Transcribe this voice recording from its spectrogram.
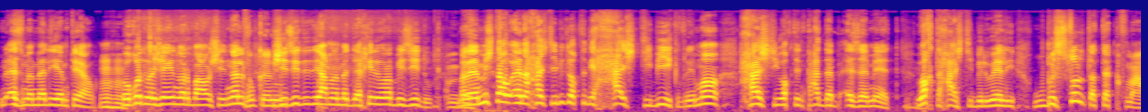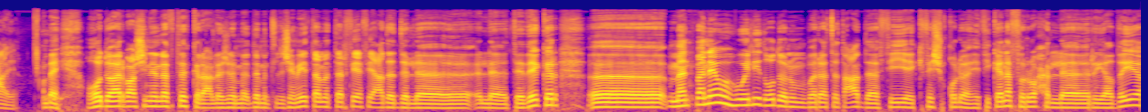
من الأزمة المالية نتاعو. وغدوة جايين 24000 ممكن- باش يزيد يعمل مداخيل وربي يزيدوا. ما مش تو أنا حاجتي بيك وقت اللي حاجتي بيك vraiment حاجتي وقت نتعدى بأزمات. وقت حاجتي بالوالي وبالسلطة تقف معايا. باهي. غدوة 24 ألف تذكر على ذمة الجميع. تم الترفيه في عدد ال- التذاكر. أه ما نتمناوه وليد غدوة المباراة تتعدى في كيفاش يقولوها هي في كنف الروح الرياضية.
